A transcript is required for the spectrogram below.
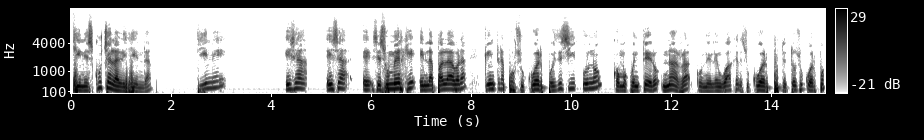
quien escucha la leyenda tiene esa, esa eh, se sumerge en la palabra que entra por su cuerpo, es decir, uno como cuentero narra con el lenguaje de su cuerpo, de todo su cuerpo,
